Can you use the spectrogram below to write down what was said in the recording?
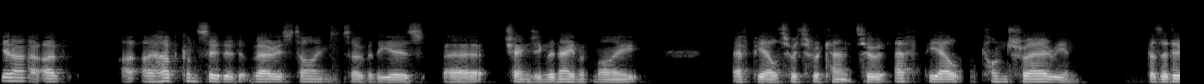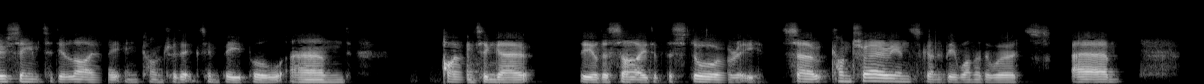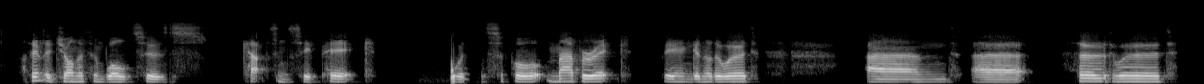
You know, I've I, have considered at various times over the years uh, changing the name of my FPL Twitter account to FPL Contrarian because I do seem to delight in contradicting people and pointing out the other side of the story. So contrarian's going to be one of the words. Um, I think the Jonathan Walters captaincy pick would support Maverick being another word. And uh, third word,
